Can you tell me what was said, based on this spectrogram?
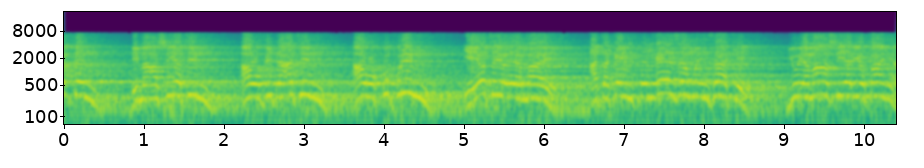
abdan bima'siyatin au bid'atin au kufrin yeyote yule ambaye atakayempongeza mwenzake juu ya maasi aliyofanya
